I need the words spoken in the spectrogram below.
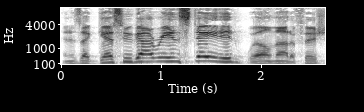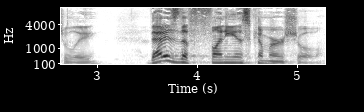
And it's like, guess who got reinstated? Well, not officially. That is the funniest commercial.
